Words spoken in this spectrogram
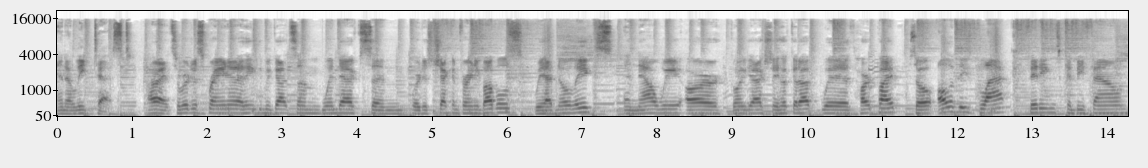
and a leak test. All right, so we're just spraying it. I think we've got some Windex and we're just checking for any bubbles. We had no leaks, and now we are going to actually hook it up with hard pipe. So all of these black fittings can be found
